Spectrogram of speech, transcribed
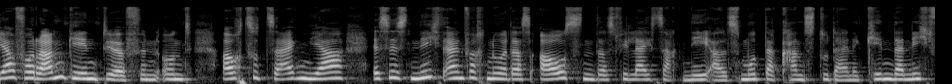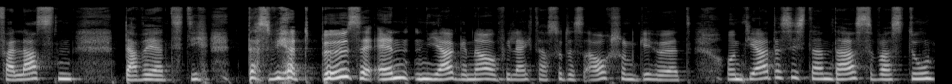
ja, vorangehen dürfen und auch zu zeigen, ja, es ist nicht einfach nur das Außen, das vielleicht sagt, nee, als Mutter kannst du deine Kinder nicht verlassen, da wird die, das wird böse enden, ja, genau, vielleicht hast du das auch schon gehört. Und ja, das ist dann das, was du,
